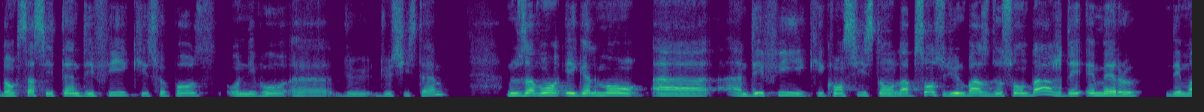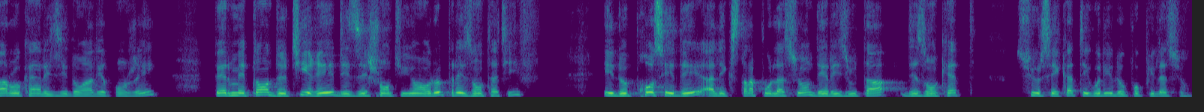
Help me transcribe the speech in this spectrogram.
Donc ça, c'est un défi qui se pose au niveau euh, du, du, système. Nous avons également un, un défi qui consiste en l'absence d'une base de sondage des MRE, des Marocains résidant à l'étranger, permettant de tirer des échantillons représentatifs et de procéder à l'extrapolation des résultats des enquêtes sur ces catégories de population.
